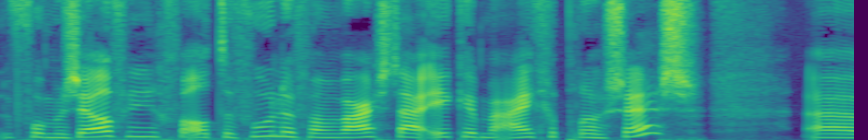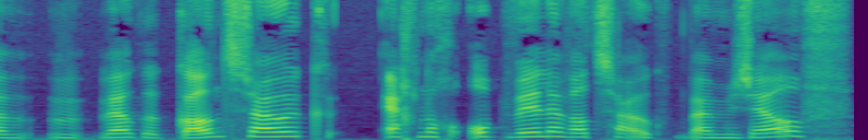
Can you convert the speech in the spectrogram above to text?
voor mezelf in ieder geval te voelen van waar sta ik in mijn eigen proces? Uh, welke kant zou ik echt nog op willen? Wat zou ik bij mezelf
